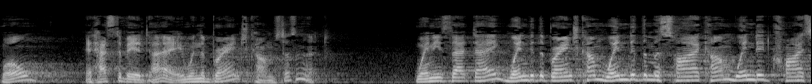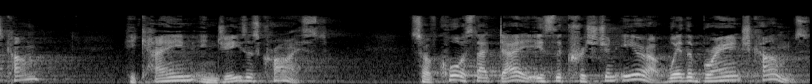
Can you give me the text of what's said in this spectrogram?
Well, it has to be a day when the branch comes, doesn't it? When is that day? When did the branch come? When did the Messiah come? When did Christ come? He came in Jesus Christ. So of course that day is the Christian era where the branch comes.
